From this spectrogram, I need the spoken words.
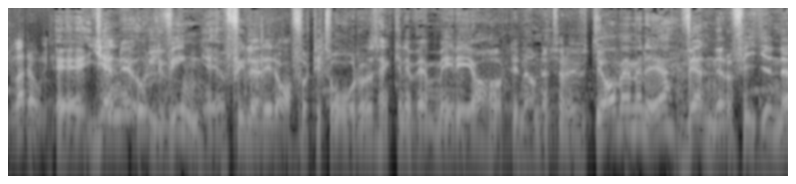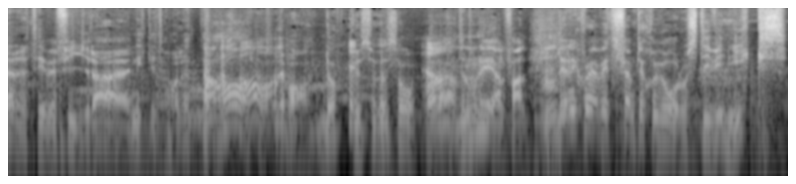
det var roligt. Eh, Jenny Ulving fyller idag 42 år och då tänker ni, vem är det? Jag har hört det namnet förut. Ja, vem är det? Vänner och fiender, TV4, 90-talet. Jaha. Så det var. Dokusåpa Jag där. tror det i alla fall. Lenny Kravitz, 57 år och Stevie Nicks.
